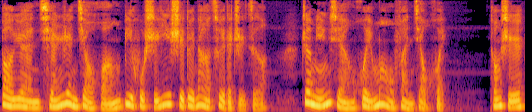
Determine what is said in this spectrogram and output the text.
抱怨前任教皇庇护十一世对纳粹的指责，这明显会冒犯教会。同时，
